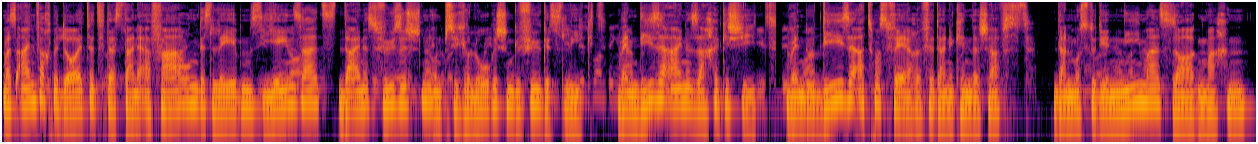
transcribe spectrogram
was einfach bedeutet, dass deine Erfahrung des Lebens jenseits deines physischen und psychologischen Gefüges liegt. Wenn diese eine Sache geschieht, wenn du diese Atmosphäre für deine Kinder schaffst, dann musst du dir niemals Sorgen machen,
